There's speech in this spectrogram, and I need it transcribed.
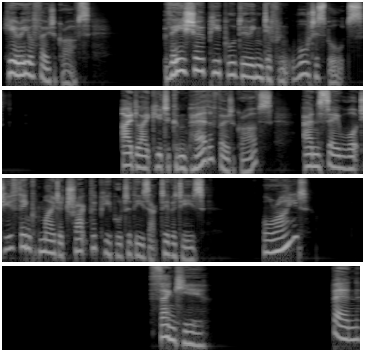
Here are your photographs. They show people doing different water sports. I'd like you to compare the photographs and say what you think might attract the people to these activities. All right? Thank you. Ben,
